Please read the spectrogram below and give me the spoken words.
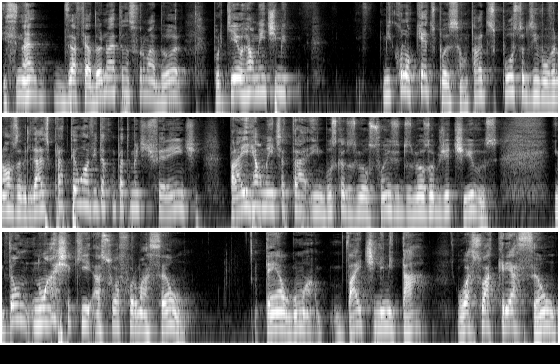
E se não é desafiador, não é transformador, porque eu realmente me me coloquei à disposição, estava disposto a desenvolver novas habilidades para ter uma vida completamente diferente, para ir realmente em busca dos meus sonhos e dos meus objetivos. Então, não acha que a sua formação tem alguma vai te limitar ou a sua criação.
